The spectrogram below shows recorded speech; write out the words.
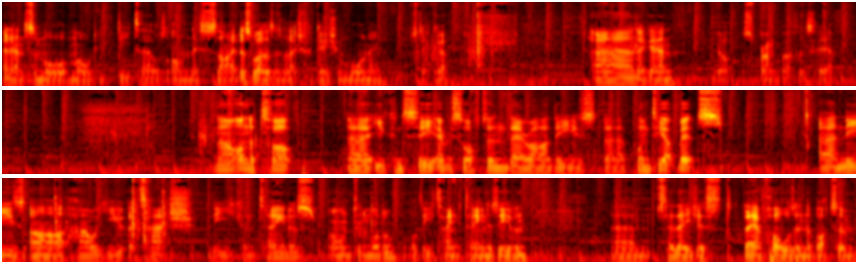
and then some more moulded details on this side, as well as an electrification warning sticker. And again, we've got sprung buffers here. Now on the top, uh, you can see every so often there are these uh, pointy up bits and these are how you attach the containers onto the model or the tank containers even. Um, so they just they have holes in the bottom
